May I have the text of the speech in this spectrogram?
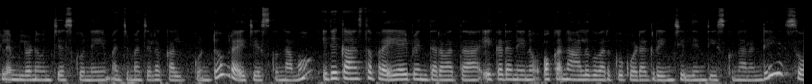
ఫ్లేమ్లోనే ఉంచేసుకుని మధ్య మధ్యలో కలుపుకుంటూ ఫ్రై చేసుకుందాము. ఇది కాస్త ఫ్రై అయిపోయిన తర్వాత ఇక్కడ నేను ఒక నాలుగు వరకు కూడా గ్రీన్ చిల్లీని తీసుకున్నానండి. సో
